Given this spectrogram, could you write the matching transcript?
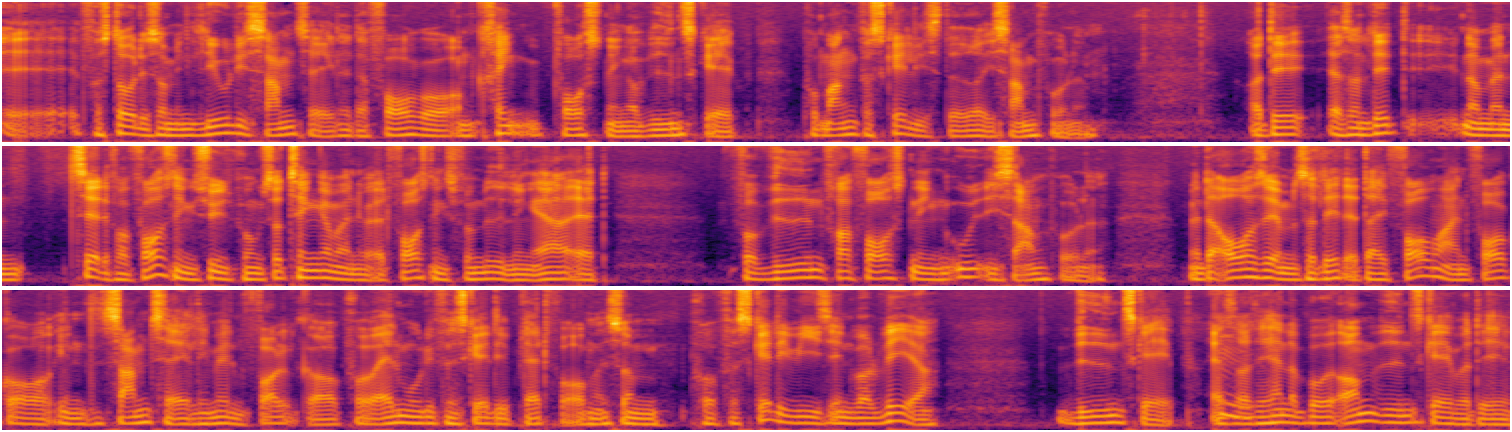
øh, forstå det som en livlig samtale, der foregår omkring forskning og videnskab på mange forskellige steder i samfundet. Og det er sådan lidt, når man ser det fra forskningens synspunkt, så tænker man jo, at forskningsformidling er at få viden fra forskningen ud i samfundet. Men der overser man så lidt, at der i forvejen foregår en samtale imellem folk og på alle mulige forskellige platforme, som på forskellige vis involverer øh, videnskab. Altså mm. det handler både om videnskab, og det er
